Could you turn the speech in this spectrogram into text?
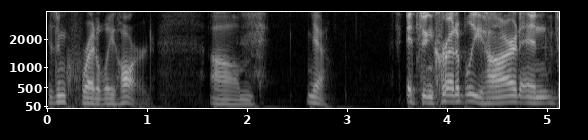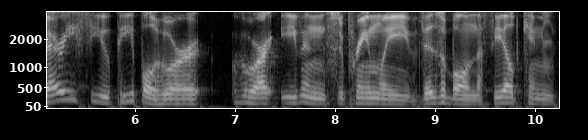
is incredibly hard. Um, yeah. It's incredibly hard, and very few people who are who are even supremely visible in the field can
